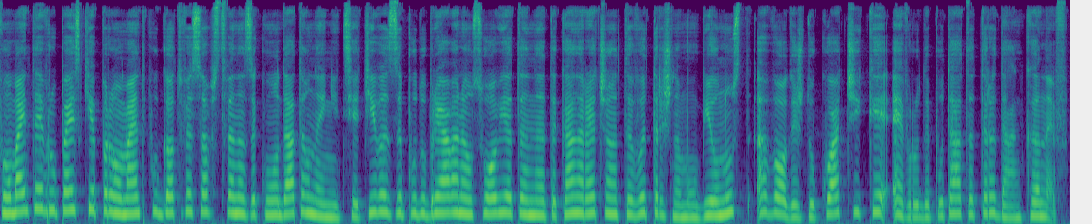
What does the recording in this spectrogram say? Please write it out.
В момента Европейския парламент подготвя собствена законодателна инициатива за подобряване условията на така наречената вътрешна мобилност, а водещ докладчик е евродепутатът Радан Кънев.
